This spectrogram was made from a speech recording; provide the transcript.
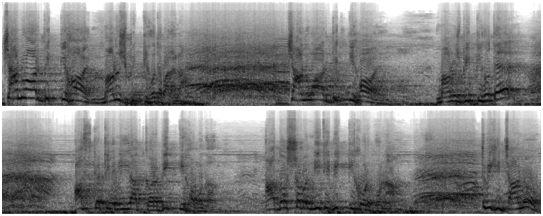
জানোয়ার বিক্রি হয়, মানুষ বিক্রি হতে পারে না। জানোয়ার বিক্রি হয়, মানুষ বিক্রি হতে আজকে থেকে নিয়াদ করো, বিক্রি হব না। আদর্শ এবং নীতি বিক্রি করব না। তুমি কি জানো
